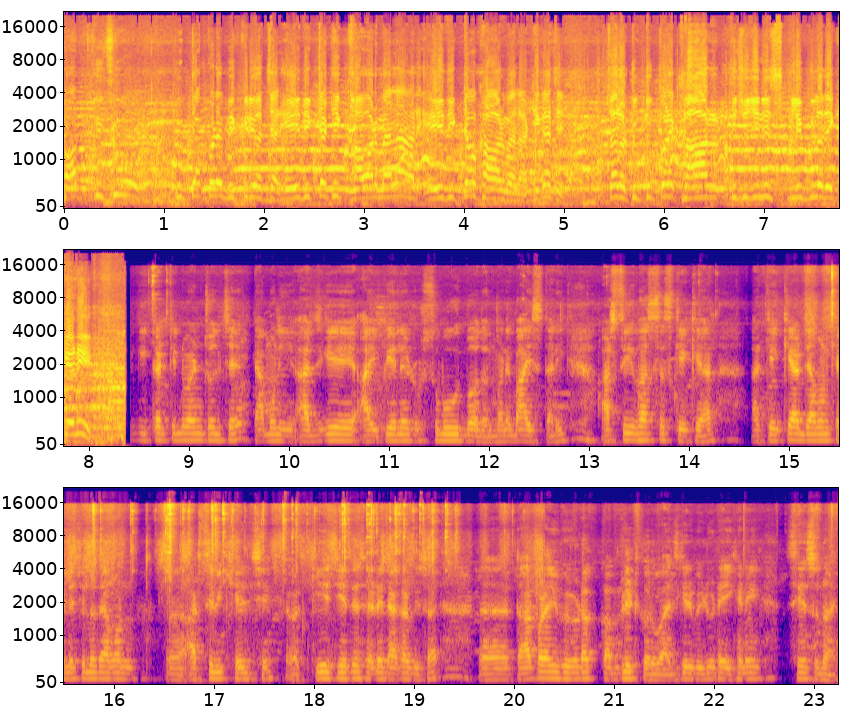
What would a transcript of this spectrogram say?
সব কিছু টুকটাক করে বিক্রি হচ্ছে। আর এই দিকটা ঠিক খাওয়ার মেলা, আর এই দিকটাও খাওয়ার মেলা, ঠিক আছে? চলো টুকটুক করে খাওয়ার কিছু জিনিস ক্লিপগুলো দেখে নিই ক্রিকেট টুর্নামেন্ট চলছে, তেমনই। আজকে আইপিএল এর শুভ উদ্বোধন মানে বাইশ তারিখ। আর সি ভার্সেস কে কে আর আর কে কে আর যেমন খেলেছিল তেমন আরসিবি খেলছে। এবার কে জেতে সেটাই দেখার বিষয়। তারপরে আমি ভিডিওটা কমপ্লিট করব। আজকের ভিডিওটা এখানেই শেষ নয়।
